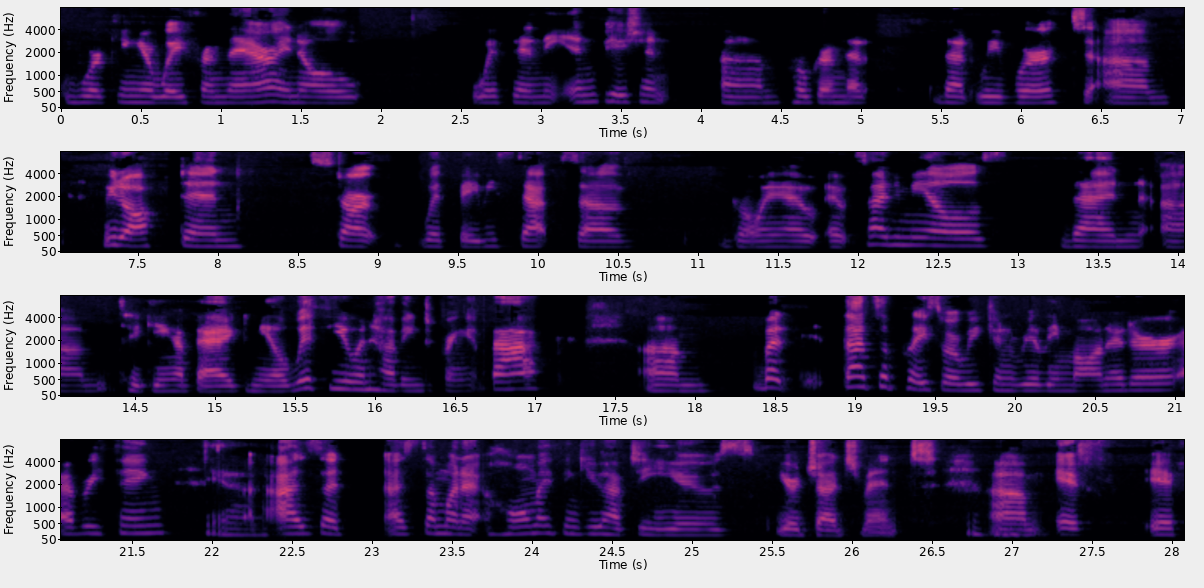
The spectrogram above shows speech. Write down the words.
working your way from there. I know within the inpatient um, program that, that we've worked, um, we'd often start with baby steps of going out outside of meals, then um, taking a bagged meal with you and having to bring it back. Um, but that's a place where we can really monitor everything. Yeah. As a as someone at home, I think you have to use your judgment. Mm-hmm. Um, if if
